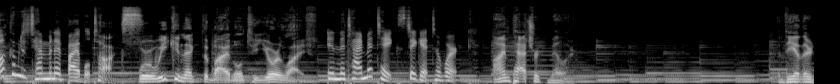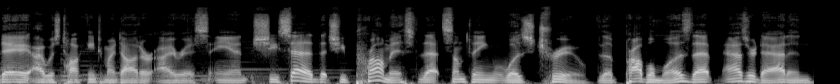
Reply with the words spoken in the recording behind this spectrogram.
Welcome to 10 Minute Bible Talks, where we connect the Bible to your life in the time it takes to get to work. I'm Patrick Miller. The other day, I was talking to my daughter Iris, and she said that she promised that something was true. The problem was that, as her dad and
